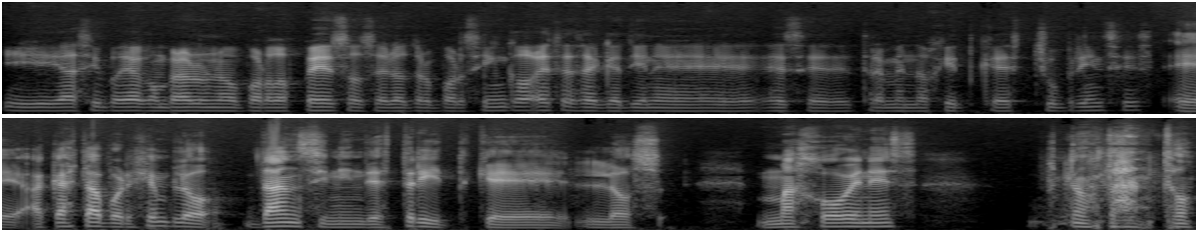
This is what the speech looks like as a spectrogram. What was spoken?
y así podía comprar uno por dos pesos, el otro por cinco. Este es el que tiene ese tremendo hit que es Two Princes. Eh, acá está, por ejemplo, Dancing in the Street, que los más jóvenes, no tanto,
